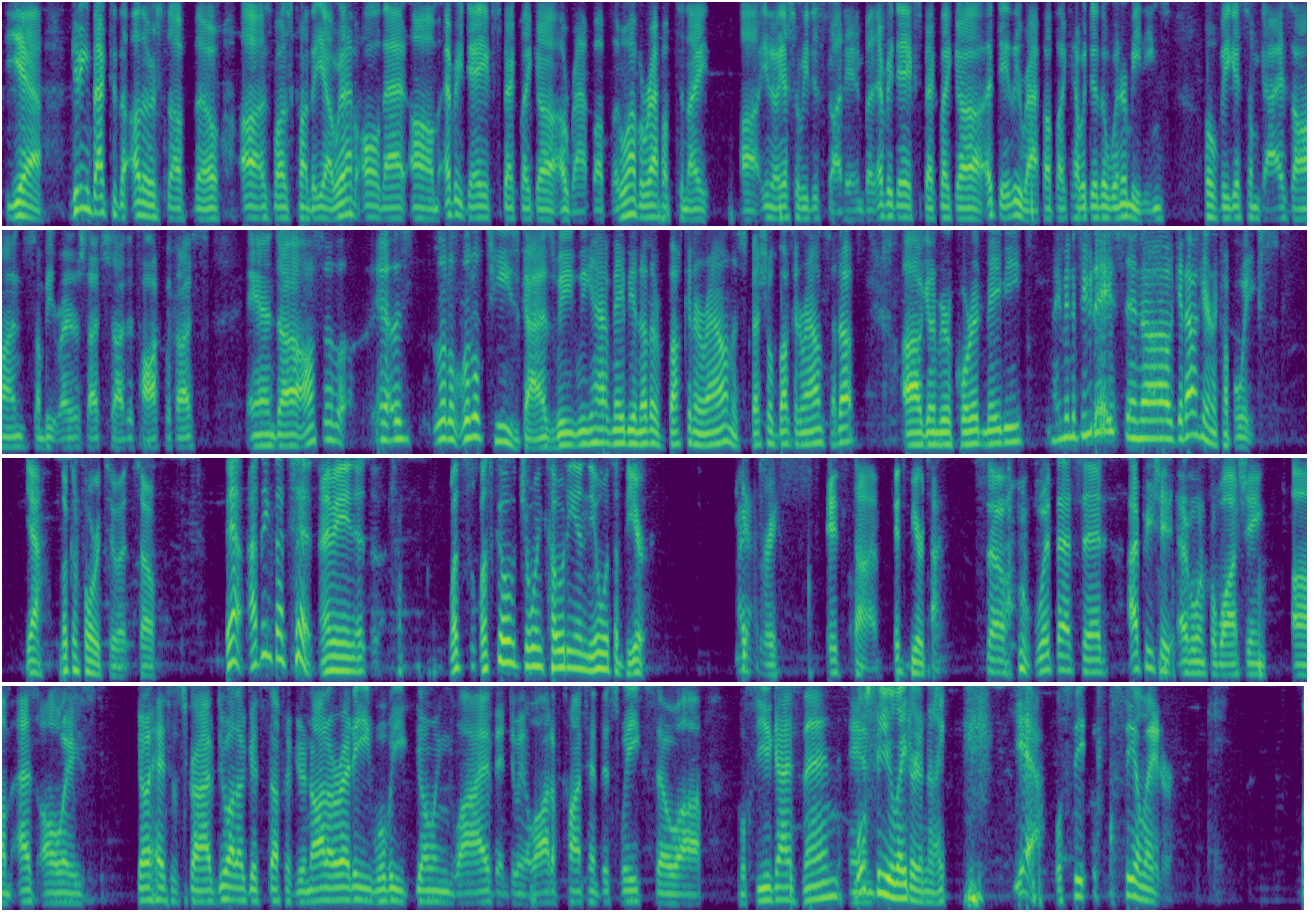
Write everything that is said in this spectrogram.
yeah getting back to the other stuff though uh as far as content yeah we're gonna have all that um every day expect like a, a wrap up like, we'll have a wrap up tonight uh you know yesterday we just got in but every day expect like a, a daily wrap up like how we did the winter meetings hopefully get some guys on some beat writers such uh, to talk with us and uh also you know this little little tease guys we we have maybe another bucking around a special bucking around set up uh gonna be recorded maybe maybe in a few days and uh get out here in a couple weeks Yeah, looking forward to it. So yeah, I think that's it. I mean, let's let's go join Cody and Neil with a beer. Yes it's time It's beer time. So, with that said, I appreciate everyone for watching. Um, as always, go ahead, subscribe, do all that good stuff. If you're not already, we'll be going live and doing a lot of content this week. So, uh, we'll see you guys then. And we'll see you later tonight. yeah, we'll see. We'll see you later.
